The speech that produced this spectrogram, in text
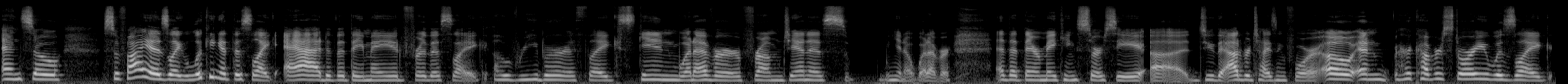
and so Safiyah is like looking at this like ad that they made for this like oh rebirth like skin whatever from Janus you know whatever and that they're making Circe uh do the advertising for. Oh, and her cover story was like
